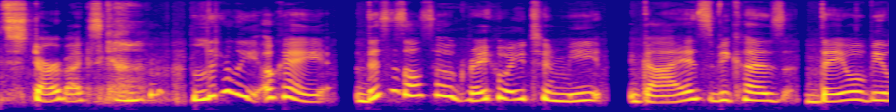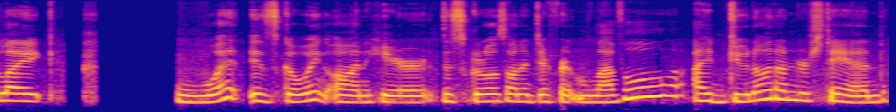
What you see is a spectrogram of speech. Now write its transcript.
Starbucks cup? Literally, okay, this is also a great way to meet guys because they will be like, What is going on here? This girl's on a different level. I do not understand.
